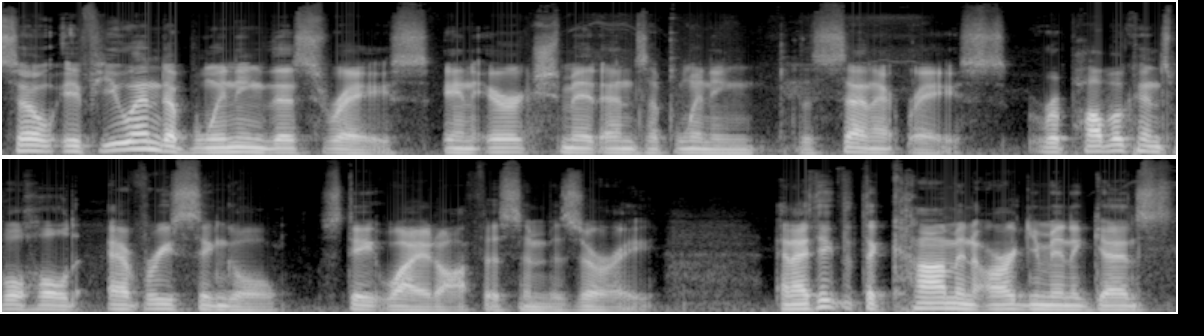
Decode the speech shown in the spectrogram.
So, if you end up winning this race and Eric Schmitt ends up winning the Senate race, Republicans will hold every single statewide office in Missouri. And I think that the common argument against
